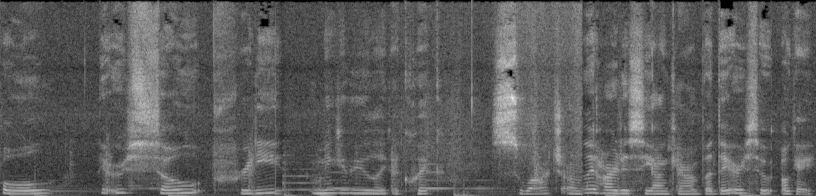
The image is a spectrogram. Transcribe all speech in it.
full. They are so pretty. Let me give you like a quick swatch. Um, really hard to see on camera, but they are so, okay,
